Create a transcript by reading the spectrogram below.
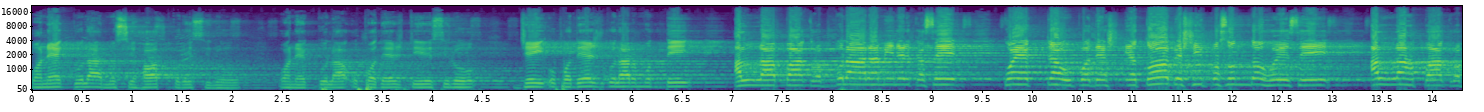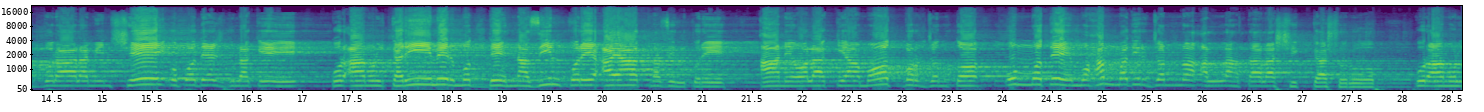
অনেকগুলা নসিহত করেছিল, অনেকগুলা উপদেশ দিয়েছিল। যেই উপদেশগুলার মধ্যে আল্লাহ পাক রব্বুল আলামিনের কাছে কয়েকটা উপদেশ এত বেশি পছন্দ হয়েছে, আল্লাহ পাক রব্বুল আলামিন সেই উপদেশগুলাকে কোরআনুল করিমের মধ্যে নাজিল করে, আয়াত নাজিল করে আনেওয়ালা কিয়ামত পর্যন্ত উম্মতে মুহাম্মাদির জন্য আল্লাহ তাআলা শিক্ষা স্বরূপ কোরআনুল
